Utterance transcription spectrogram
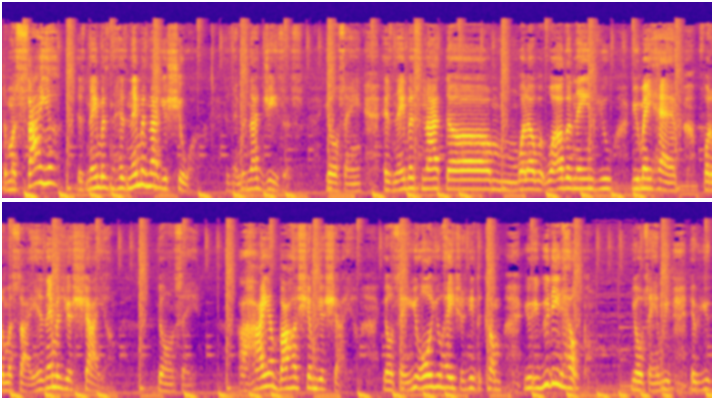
The Messiah, his name is his name is not Yeshua. His name is not Jesus. You know what I'm saying? His name is not um whatever what other names you you may have for the Messiah. His name is Yeshaya. You know what I'm saying? Ahaya Bahashim Yeshaya. You know what I'm saying? You all you Haitians need to come. You you need help. You know what I'm saying? If you, if you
